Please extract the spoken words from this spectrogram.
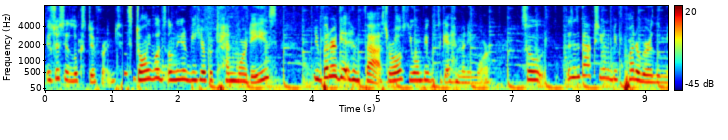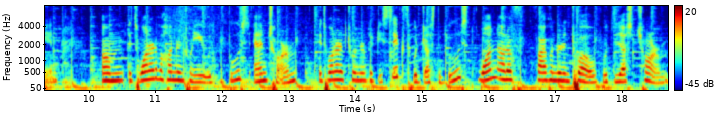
It's just it looks different. Since Jollywood's only gonna be here for 10 more days, you better get him fast or else you won't be able to get him anymore. So this is actually going to be quite a rare Loomian. Um, it's 1 out of 128 with boost and charm. It's 1 out of 256 with just the boost. 1 out of 512 with just charm.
